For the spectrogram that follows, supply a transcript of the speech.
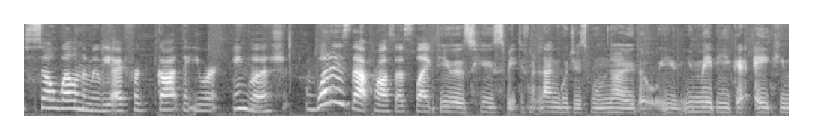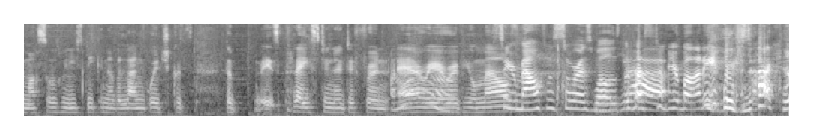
so well in the movie. I forgot that you were English. What is that process like? Viewers who speak different languages will know that you, you maybe you get achy muscles when you speak another language because it's placed in a different area of your mouth. So your mouth was sore as well as the rest of your body. exactly.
